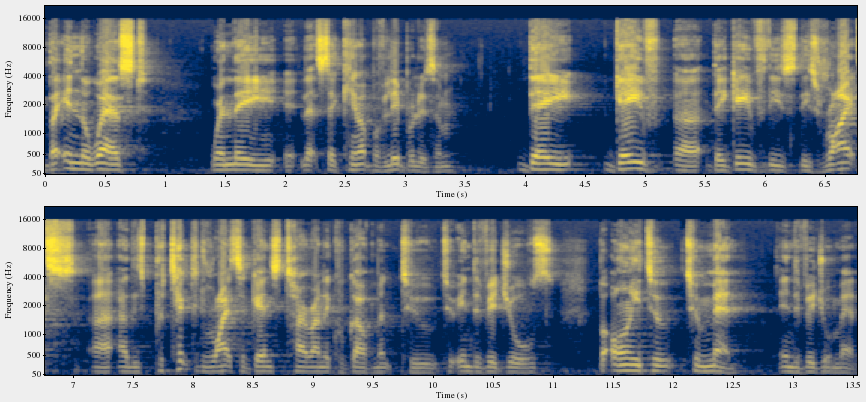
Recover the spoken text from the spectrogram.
that in the West, when they, let's say, came up with liberalism, they gave, uh, they gave these, these rights, uh, these protected rights against tyrannical government to, to individuals, but only to, to men, individual men.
